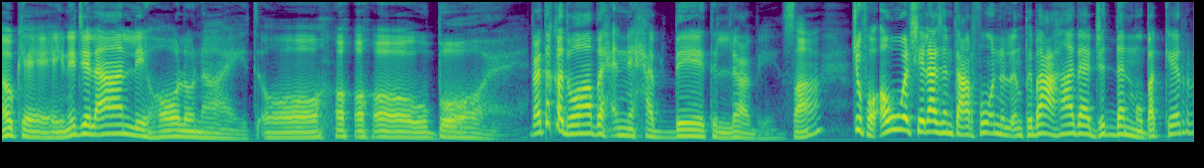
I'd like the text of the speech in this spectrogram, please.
okay نجي الآن لهولو نايت oh boy بعتقد واضح إني حبيت اللعبة صح؟ شوفوا أول شيء لازم تعرفوه إنه الانطباع هذا جدا مبكر.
